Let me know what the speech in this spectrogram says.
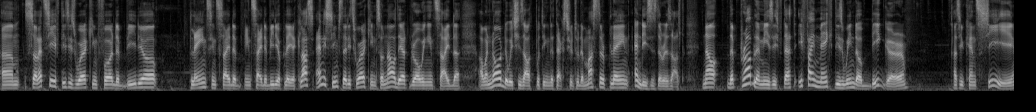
Um, so let's see if this is working for the video planes inside the inside the video player class and it seems that it's working. So now they're drawing inside uh, our node which is outputting the texture to the master plane and this is the result. Now the problem is if that if I make this window bigger as you can see,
